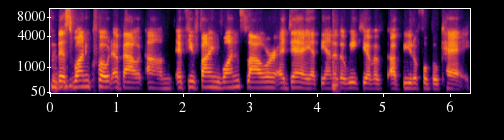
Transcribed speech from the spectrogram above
this one quote about um, if you find one flower a day at the end of the week you have a, a beautiful bouquet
